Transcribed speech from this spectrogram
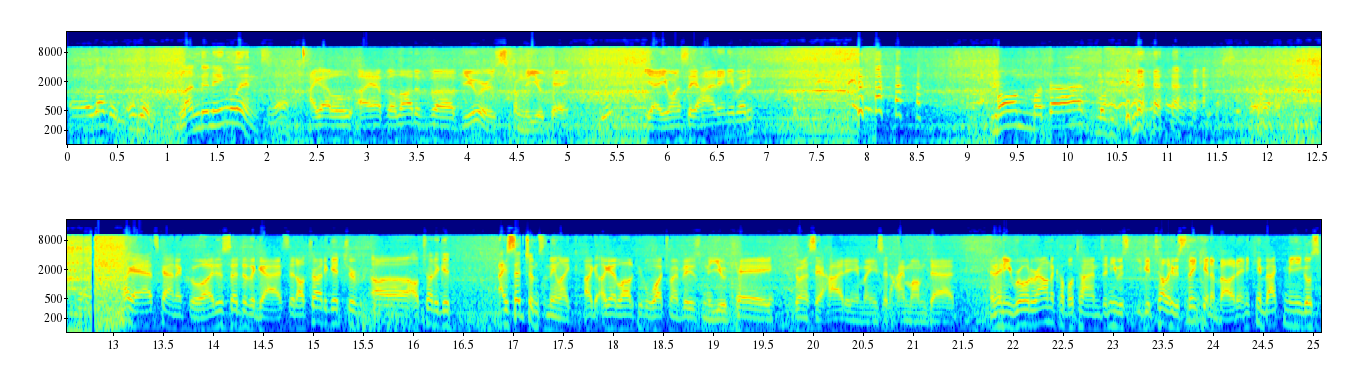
Uh, London, England. London, England. Yeah. I got. A, I have a lot of uh, viewers from the UK. Yeah, you want to say hi to anybody? Mom, my dad. Okay, that's kind of cool. I just said to the guy, I said, I'll try to get your, uh, I'll try to get, I said to him something like, I, I got a lot of people watching my videos from the UK, do you want to say hi to anybody? He said, hi mom, dad. And then he rode around a couple times and he was, you could tell he was thinking about it and he came back to me and he goes,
